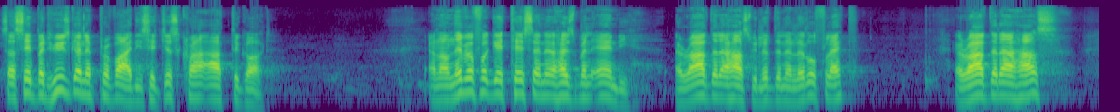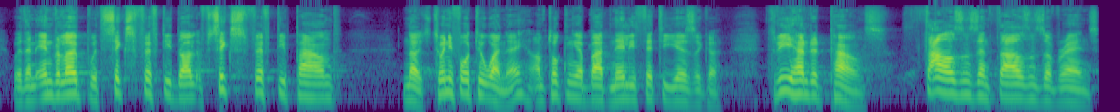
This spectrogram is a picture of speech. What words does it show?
So I said, But who's going to provide? He said, Just cry out to God. And I'll never forget Tessa and her husband Andy arrived at our house. We lived in a little flat. Arrived at our house with an envelope with 650, 650 pound notes, it's 24 to 1, eh? I'm talking about nearly 30 years ago. 300 pounds, thousands and thousands of rands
